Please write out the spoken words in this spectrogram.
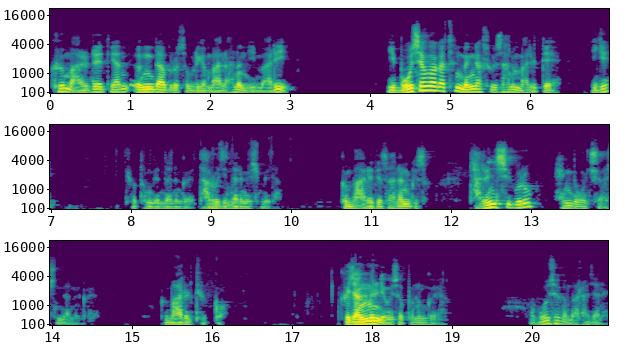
그 말에 대한 응답으로서 우리가 말을 하는 이 말이 이 모세와 같은 맥락 속에서 하는 말일 때 이게 교통된다는 거예요. 다뤄진다는 것입니다. 그 말에 대해서 하나님께서 다른 식으로 행동을 취하신다는 거예요. 그 말을 듣고 그 장면을 여기서 보는 거예요. 모세가 말하잖아요.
